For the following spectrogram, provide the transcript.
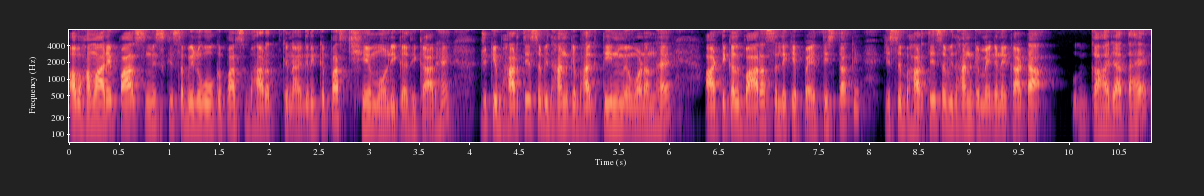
अब हमारे पास मिस के सभी लोगों के पास भारत के नागरिक के पास छः मौलिक अधिकार हैं, जो कि भारतीय संविधान के भाग तीन में वर्णन है, आर्टिकल बारह से लेकर पैंतीस तक, जिसे भारतीय संविधान के मैग्नेकाटा कहा जाता है।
